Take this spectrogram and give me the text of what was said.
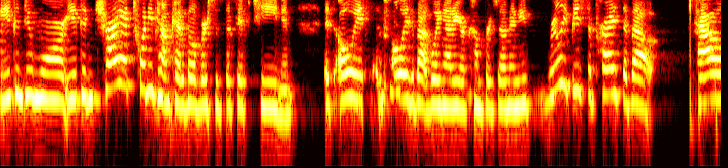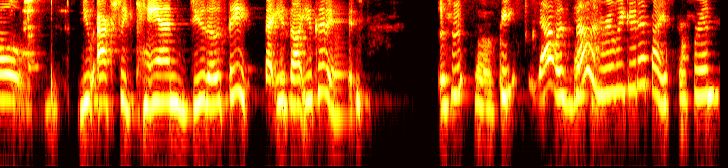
you can do more. You can try a 20 pound kettlebell versus the 15 and it's always it's always about going out of your comfort zone and you really be surprised about how you actually can do those things that you thought you couldn't mm-hmm. so that was that was really good advice girlfriend.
